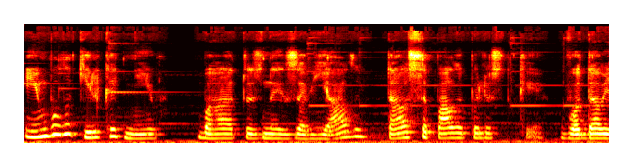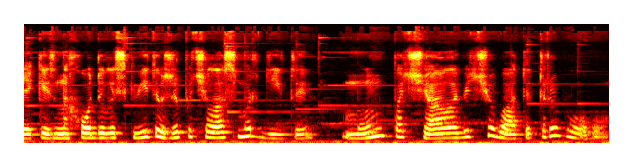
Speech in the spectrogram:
їм було кілька днів. Багато з них зав'яли та осипали пелюстки. Вода, в якій знаходились квіти, вже почала смердіти. Мун почала відчувати тривогу.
